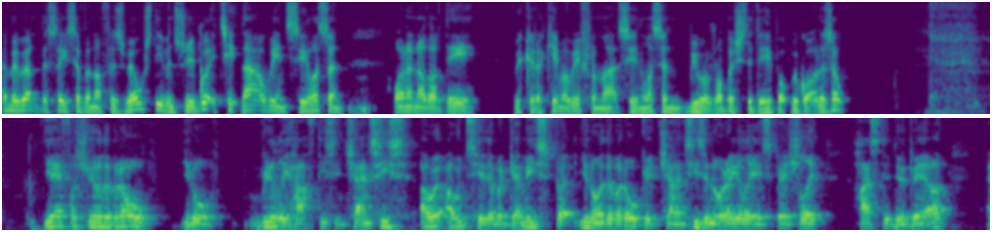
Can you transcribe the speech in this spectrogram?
and we weren't decisive enough as well, Steven. So you've got to take that away and say, listen, on another day, we could have came away from that saying, listen, we were rubbish today, but we got a result. Yeah, for sure. They were all, you know, really half decent chances. I w- I wouldn't say they were gimmies, but, you know, they were all good chances. And O'Riley, especially, has to do better. Uh,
